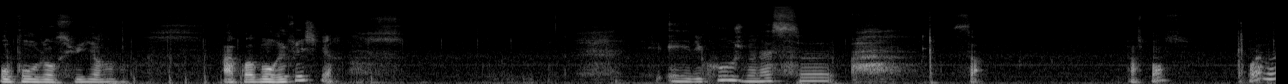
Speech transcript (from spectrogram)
au point où j'en suis. hein. À quoi bon réfléchir? Et du coup, je me laisse euh, ça. Je pense. Ouais, ouais.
